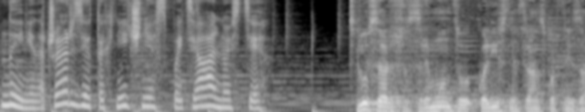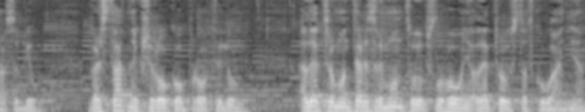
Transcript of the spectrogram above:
Нині на черзі технічні спеціальності. слюсар з ремонту колісних транспортних засобів, верстатник широкого профілю, електромонтер з ремонту і обслуговування електроустаткування,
